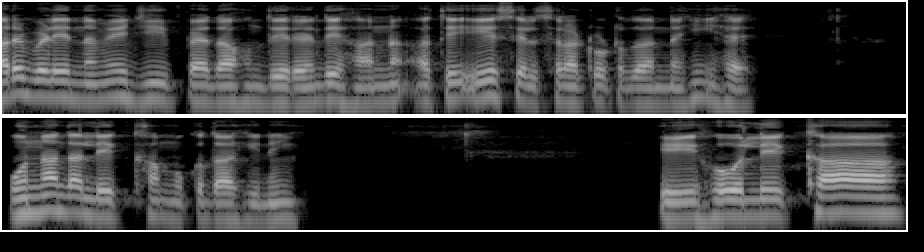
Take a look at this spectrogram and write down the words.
ਹਰ ਵੇਲੇ ਨਵੇਂ ਜੀਵ ਪੈਦਾ ਹੁੰਦੇ ਰਹਿੰਦੇ ਹਨ ਅਤੇ ਇਹ ਸਿਲਸਿਲਾ ਟੁੱਟਦਾ ਨਹੀਂ ਹੈ। ਉਹਨਾਂ ਦਾ ਲੇਖਾ ਮੁੱਕਦਾ ਹੀ ਨਹੀਂ। ਇਹੋ ਲੇਖਾ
